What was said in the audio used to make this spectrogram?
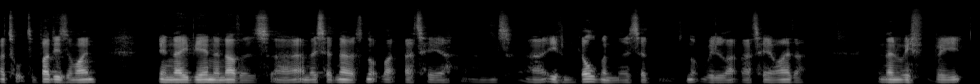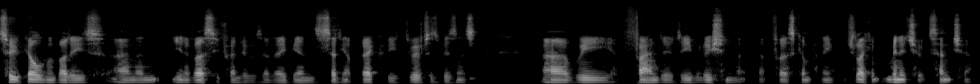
I talked to buddies of mine in ABN and others, uh, and they said, no, it's not like that here. And uh, even Goldman, they said, it's not really like that here either. And then we, we two Goldman buddies and a university friend who was at ABN setting up their equity derivatives business uh, we founded Evolution, that, that, first company, which is like a miniature Accenture.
